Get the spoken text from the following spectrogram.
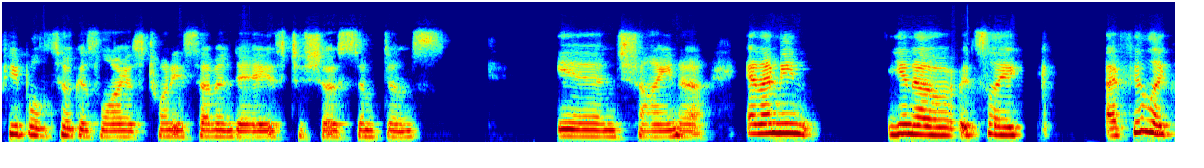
people took as long as 27 days to show symptoms in China. And I mean, you know, it's like, I feel like,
